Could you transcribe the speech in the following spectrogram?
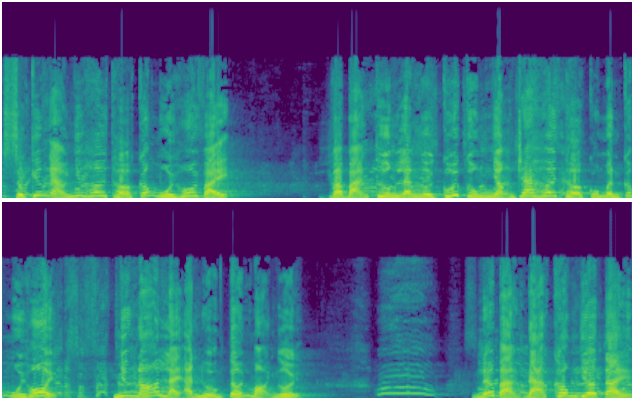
Sự kiêu ngạo như hơi thở có mùi hôi vậy và bạn thường là người cuối cùng nhận ra hơi thở của mình có mùi hôi, nhưng nó lại ảnh hưởng tới mọi người. Nếu bạn đã không giơ tay,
